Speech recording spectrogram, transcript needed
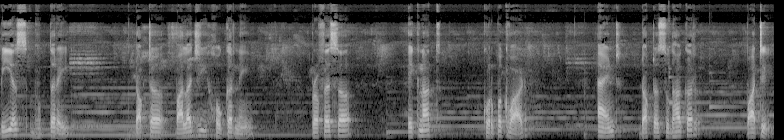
B.S. Bhuktare, Dr. Balaji Hokarne, Professor Eknath Korpakwad, and Dr. Sudhakar Patil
